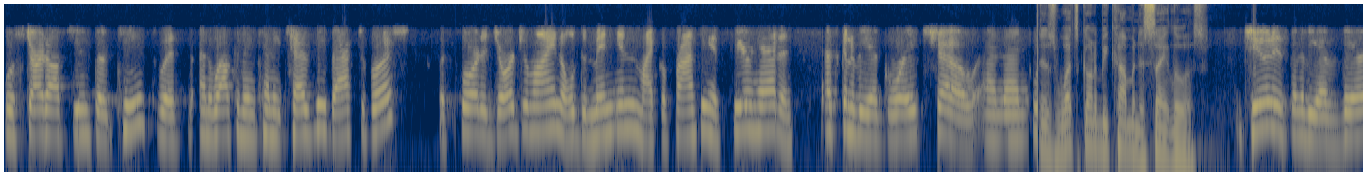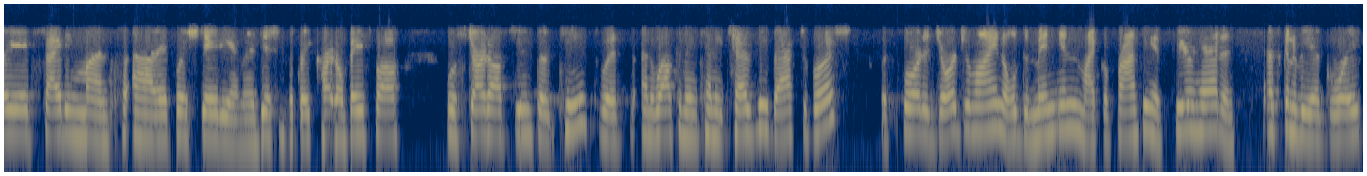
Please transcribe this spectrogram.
We'll start off June 13th with and welcoming Kenny Chesney back to Busch with Florida Georgia Line, Old Dominion, Michael Franti, and Spearhead, and that's going to be a great show. And then Is what's going to be coming to St. Louis? June is going to be a very exciting month uh, at Busch Stadium. In addition to great Cardinal baseball, we'll start off June 13th with and welcoming Kenny Chesney back to Busch with Florida Georgia Line, Old Dominion, Michael Franti, and Spearhead, and that's going to be a great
